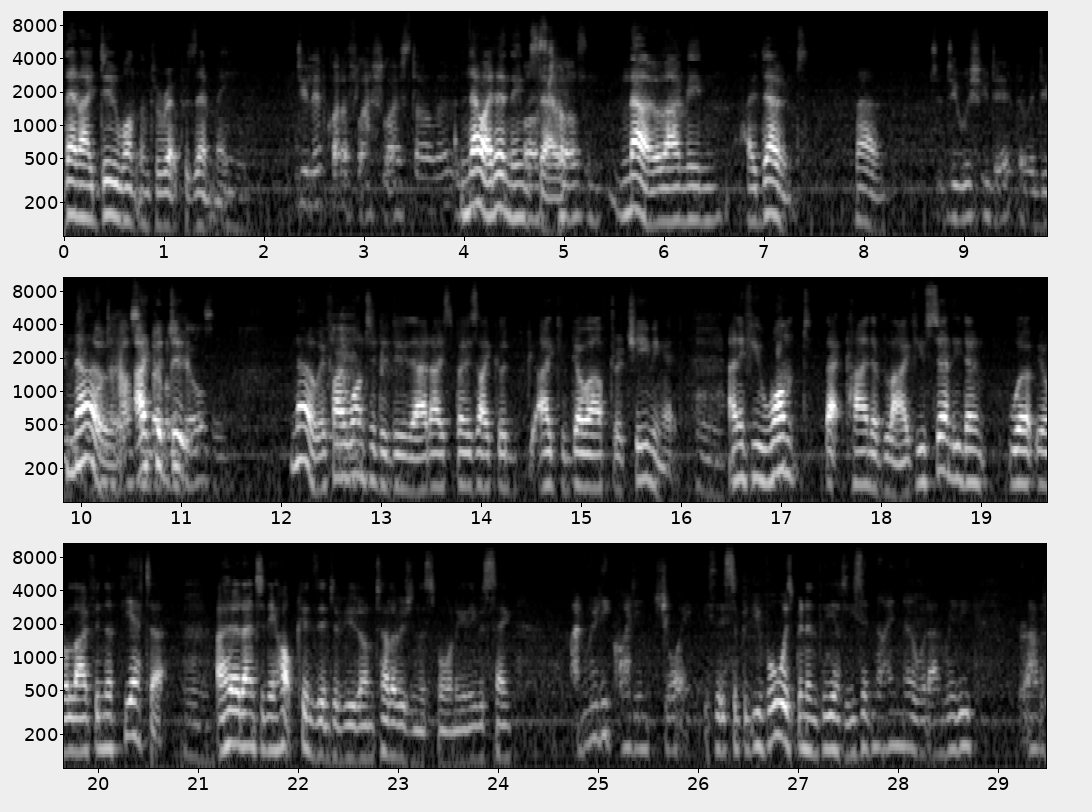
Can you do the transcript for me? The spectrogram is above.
then I do want them to represent me. Mm-hmm. Do you live quite a flash lifestyle though? No, I don't think Fast so. and- No, I mean, I don't. No. Do- Do you wish you did? I mean, do you No, want a house in I could Beverly do- Hills? And... No, if I wanted to do that, I suppose I could I could go after achieving it. Hmm. And if you want that kind of life, you certainly don't work your life in the theatre. Hmm. I heard Anthony Hopkins interviewed on television this morning, and he was saying, "I'm really quite enjoying." He said, he said, "But you've always been in theatre." He said, "No, I know, but I'm really rather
